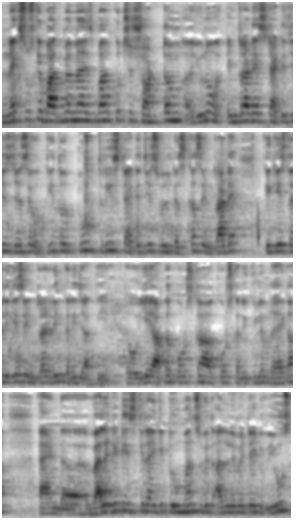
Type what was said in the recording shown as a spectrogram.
नेक्स्ट उसके बाद में मैं इस बार कुछ short term you know intraday strategies जैसे होती है तो two three strategies will discuss intraday कि किस तरीके से इंट्राडेडिंग करी जाती है। तो ये आपका कोर्स का कोर्स करिकुलम रहेगा। एंड वैलिडिटी uh, इसकी रहेगी two months with unlimited views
